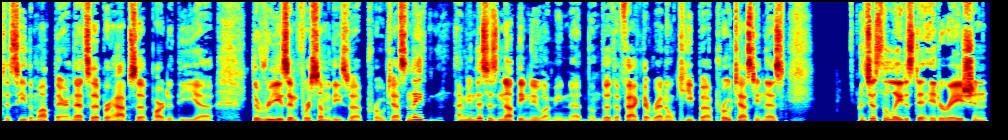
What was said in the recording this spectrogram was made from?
to see them up there, and that's uh, perhaps a part of the uh, the reason for some of these uh, protests. And they, I mean, this is nothing new. I mean, uh, the the fact that Renault keep uh, protesting this it's just the latest iteration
